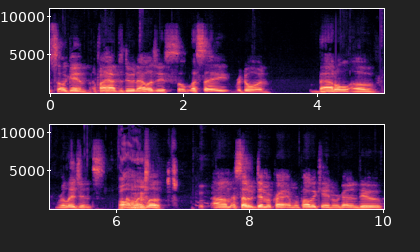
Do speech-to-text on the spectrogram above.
So again, if I have to do analogies, so let's say we're doing battle of religions. And I'm like, look, um, instead of Democrat and Republican, we're going to do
